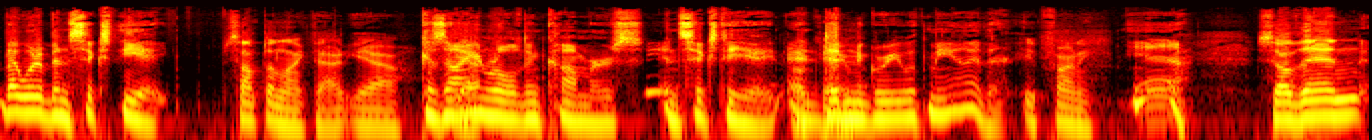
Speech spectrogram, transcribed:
that would have been 68 something like that. Yeah, because I Yeah. enrolled in commerce in 68 and Okay. didn't agree with me either. It's funny. Yeah. So then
